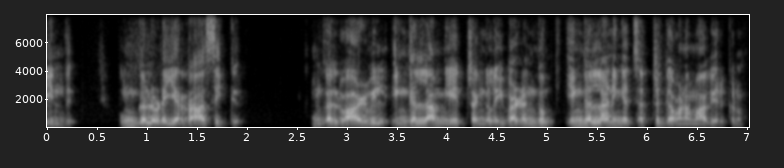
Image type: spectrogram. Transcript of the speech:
ஐந்து உங்களுடைய ராசிக்கு உங்கள் வாழ்வில் எங்கெல்லாம் ஏற்றங்களை வழங்கும் எங்கெல்லாம் நீங்க சற்று கவனமாக இருக்கணும்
